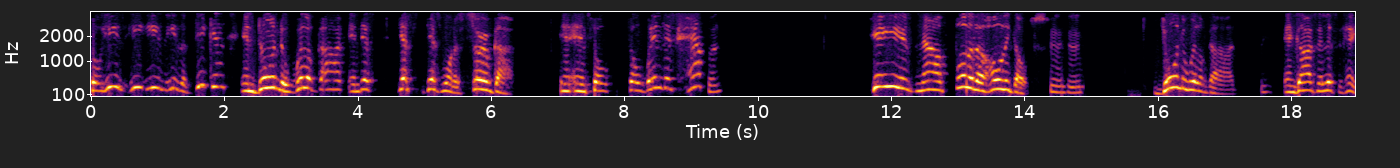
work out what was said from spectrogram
So he's he, he's he's a deacon and doing the will of God and just just just want to serve God. And, and so so when this happened, he is now full of the Holy Ghost, Mhm. doing the will of God. And God said, "Listen, hey,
